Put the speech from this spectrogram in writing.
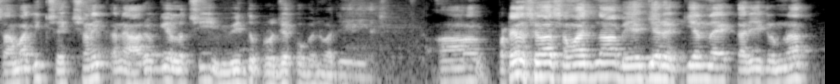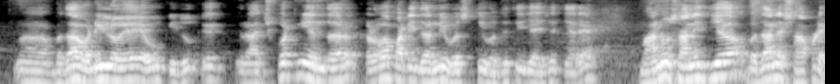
સામાજિક શૈક્ષણિક અને આરોગ્યલક્ષી વિવિધ પ્રોજેક્ટો બનવા જઈ રહ્યા છે. પટેલ સેવા સમાજના બે હજાર અગિયારના એક કાર્યક્રમના બધા વડીલોએ એવું કીધું કે રાજકોટની અંદર કડવા પાટીદારની વસ્તી વધતી જાય છે ત્યારે માનું સાનિધ્ય બધાને સાંપડે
